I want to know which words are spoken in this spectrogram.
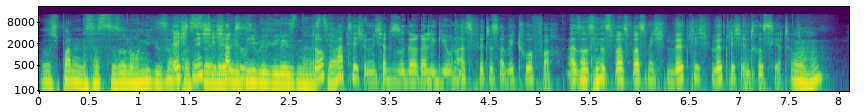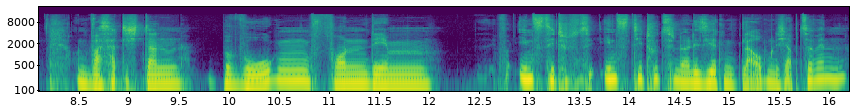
Das ist spannend, das hast du so noch nie gesagt, Echt dass nicht? du ich hatte, die Bibel gelesen hast. Doch, ja? hatte ich und ich hatte sogar Religion als viertes Abiturfach. Also okay. es ist was, was mich wirklich, wirklich interessiert hat. Mhm. Und was hat dich dann bewogen, von dem institu institutionalisierten Glauben dich abzuwenden?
